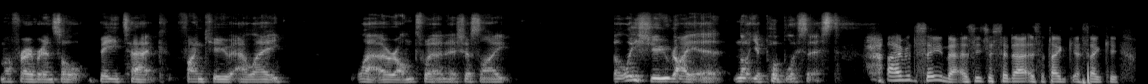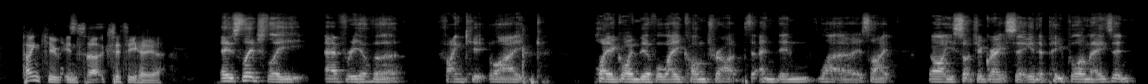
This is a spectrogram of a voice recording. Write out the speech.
my favorite insult, B Tech, thank you, LA letter on Twitter. And it's just like, at least you write it, not your publicist. I haven't seen that. As he just said that as a thank you, thank you, thank you, insert city here. It's literally every other thank you, like player going the other way contract ending letter. Uh, it's like, oh, you're such a great city. The people are amazing.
